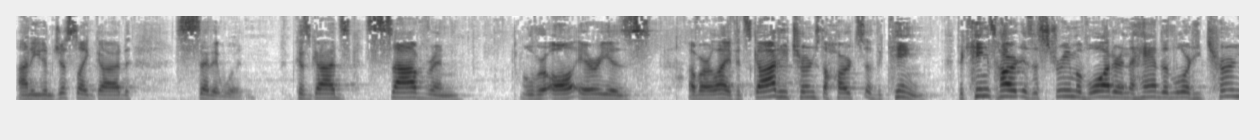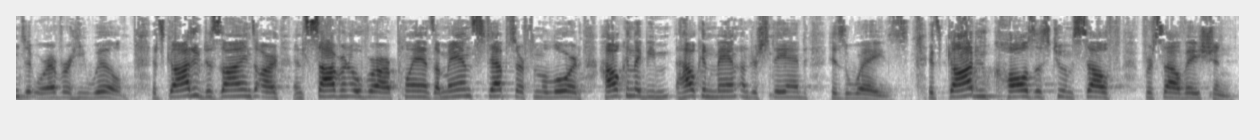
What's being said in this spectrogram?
on Edom, just like God said it would. Because God's sovereign over all areas of our life. It's God who turns the hearts of the king. The king's heart is a stream of water in the hand of the Lord. He turns it wherever he will. It's God who designs our and sovereign over our plans. A man's steps are from the Lord. How can they be, how can man understand his ways? It's God who calls us to himself for salvation.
